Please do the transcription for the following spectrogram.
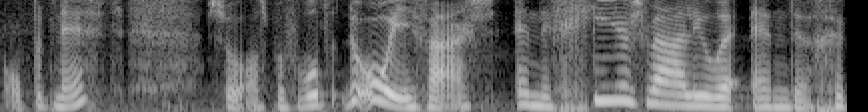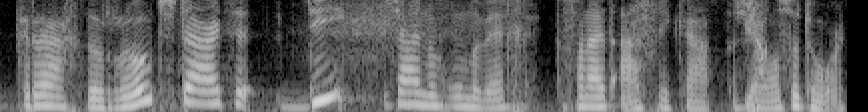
op het nest. Zoals bijvoorbeeld de ooievaars. En de gierzwaluwen en de gekraagde roodstaarten. Die zijn nog onderweg vanuit Afrika, zoals ja. het hoort.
